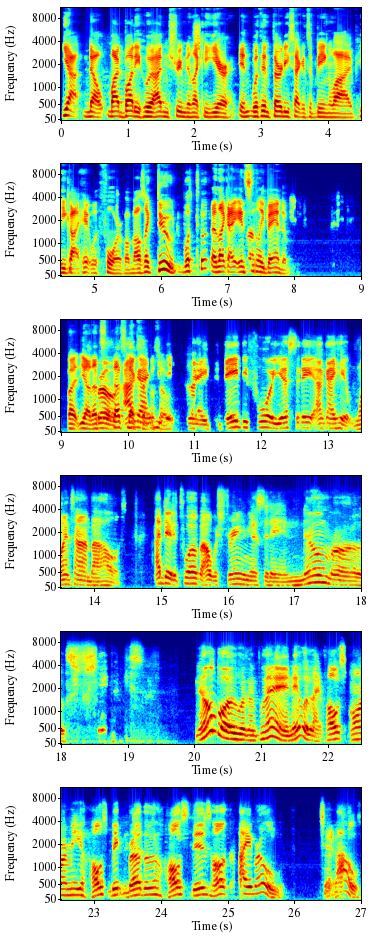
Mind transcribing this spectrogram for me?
Yeah, no, my buddy who hadn't streamed in like a year, in within 30 seconds of being live, he got hit with four of them. I was like, dude, what? The? And like, I instantly banned him. But yeah, that's bro, that's I next got episode. hit, like the day before yesterday. I got hit one time by a house. I did a 12 hour stream yesterday, and them uh, shit, them boys wasn't playing. They were like host army, host big brother, host this, host. Like, bro, chill Yeah. out.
